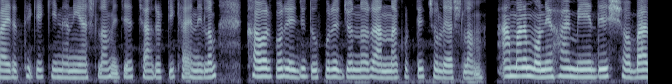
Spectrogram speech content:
বাইরের থেকে কিনে নিয়ে আসলাম, এই যে চা রুটি খাইয়ে নিলাম। খাওয়ার পরে এই যে দুপুরের জন্য রান্না করতে চলে আসলাম। আমার মনে হয় মেয়েদের সবার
